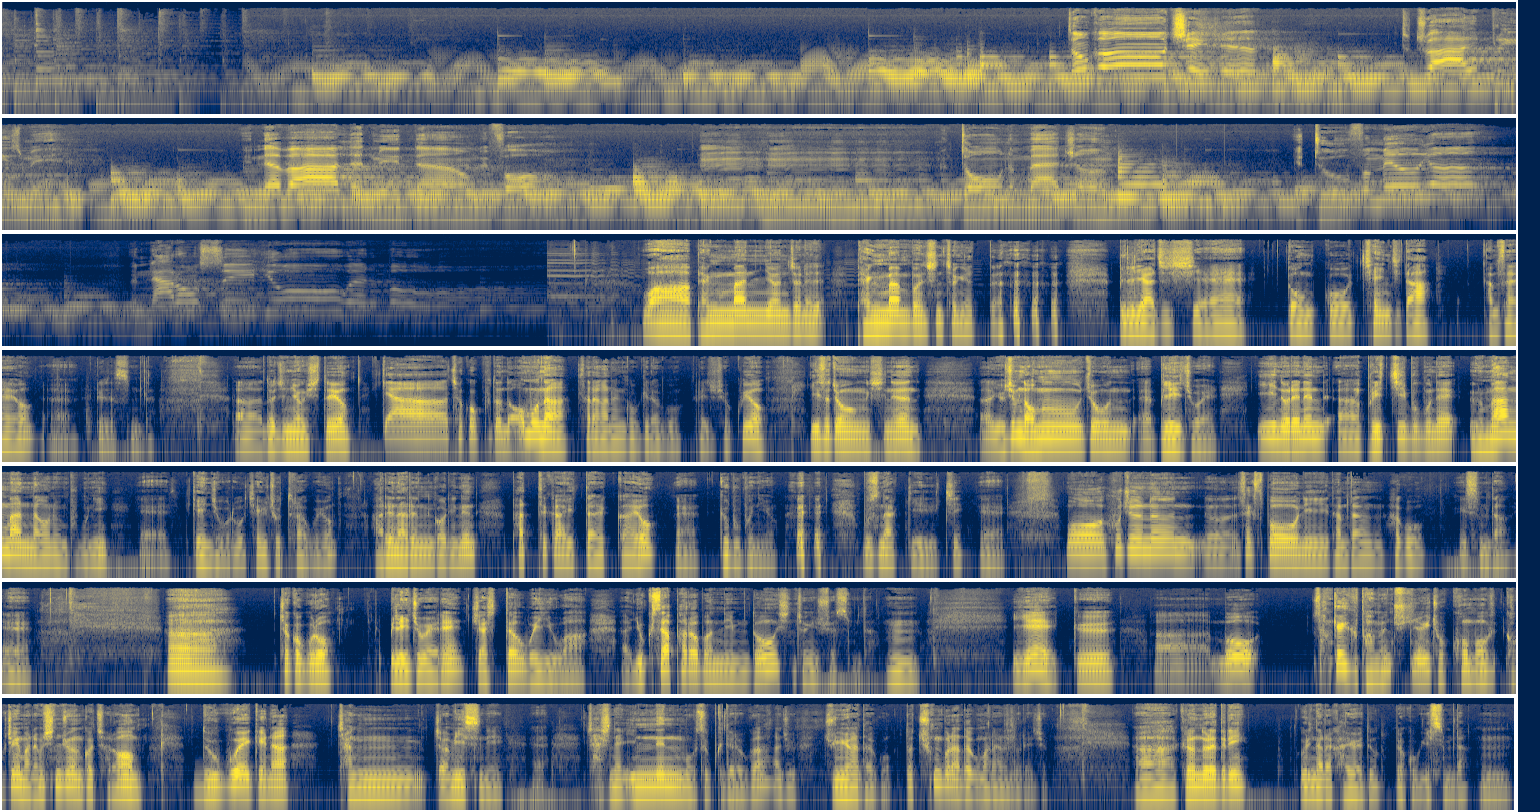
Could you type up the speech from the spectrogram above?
와, 100만 년 전에 100만 번 신청했던 빌리 아저씨의 똥꼬 체인지다. 감사해요. 어, 그러셨습니다. 아, 노진영 씨도요. 꺄! 첫 곡부터 너무나 사랑하는 곡이라고 그래주셨고요. 이소정 씨는 어, 요즘 너무 좋은 빌리 조엘. 이 노래는 어, 브릿지 부분에 음악만 나오는 부분이 예, 개인적으로 제일 좋더라고요. 아른아른거리는 파트가 있달까요? 예, 그 부분이요. 무슨 악기일지. 예. 뭐 후주는 어, 색스폰이 담당하고 있습니다. 예. 아, 첫 곡으로 빌리 조엘의 Just the Way You Are 6485번 님도 신청해 주셨습니다. 음, 이게 그, 아, 뭐, 성격이 급하면 추진력이 좋고, 뭐, 걱정이 많으면 신중한 것처럼 누구에게나 장점이 있으니, 예, 자신의 있는 모습 그대로가 아주 중요하다고 또 충분하다고 말하는 노래죠. 아, 그런 노래들이 우리나라 가요에도 몇 곡 있습니다. 음.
